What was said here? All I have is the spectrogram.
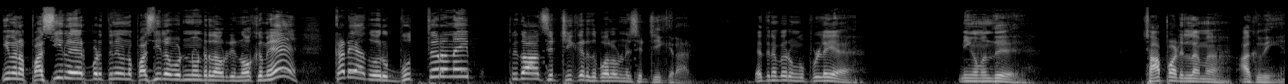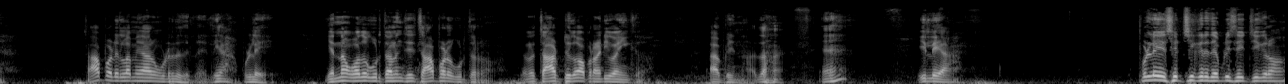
இவனை பசியில் ஏற்படுத்தணும் இவனை பசியில் விடணுன்றது அவருடைய நோக்கமே கிடையாது. ஒரு புத்திரனை பிதா சிற்றிக்கிறது போல ஒன்று சிற்றிக்கிறார் எத்தனை பேர் உங்கள் பிள்ளைய நீங்கள் வந்து சாப்பாடு இல்லாமல் ஆக்குவீங்க? சாப்பாடு இல்லாமல் யாரும் விடுறது இல்லை இல்லையா பிள்ளை? என்ன உத கொடுத்தாலும் சரி சாப்பாடு கொடுத்துட்றோம் நல்லா சாப்பிட்டுக்கோ அப்புறம் அடி வாங்கிக்கோ அப்படின்னு. அதான் ஆ? இல்லையா? பிள்ளைய சிரிச்சிக்கிறது எப்படி சிரிச்சிக்கிறோம்?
